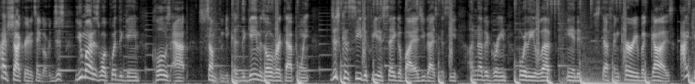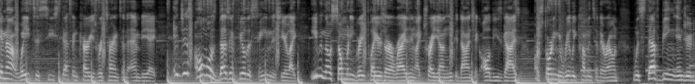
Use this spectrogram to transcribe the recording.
I have shot creator takeover. Just you might as well quit the game, close app, something because the game is over at that point just concede defeat and say goodbye. As you guys can see, another green for the left-handed Stephen Curry. But guys, I cannot wait to see Stephen Curry's return to the NBA. It just almost doesn't feel the same this year. Like, even though so many great players are arising, like Trae Young, Luka Doncic, all these guys are starting to really come into their own. With Steph being injured,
